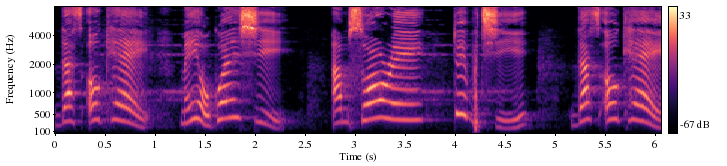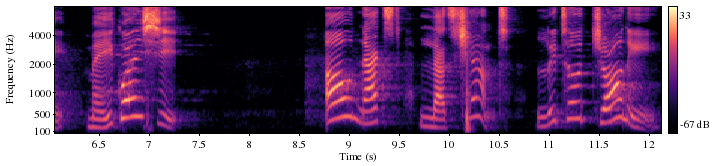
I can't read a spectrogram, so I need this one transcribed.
"That's okay." 没有关系。"I'm sorry." 对不起。"That's okay." 没关系。Oh, next, let's chant "Little Johnny."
